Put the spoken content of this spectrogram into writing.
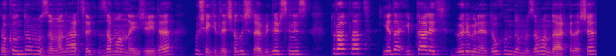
dokunduğumuz zaman artık zamanlayıcıyı da bu şekilde çalıştırabilirsiniz. Duraklat ya da iptal et bölümüne dokunduğumuz zaman da arkadaşlar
